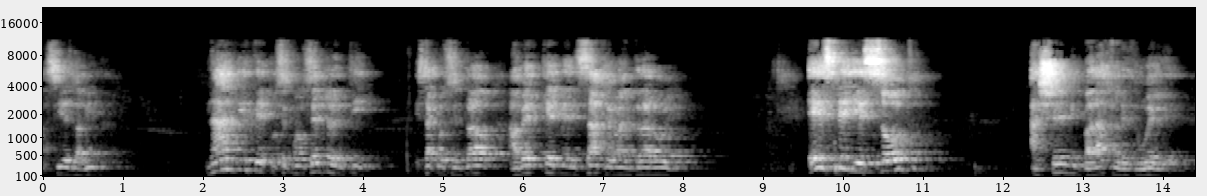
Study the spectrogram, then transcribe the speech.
así es la vida. Nadie se concentra en ti. Está concentrado a ver qué mensaje va a entrar hoy. Este Yesod, Hashem Baraj le duele.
